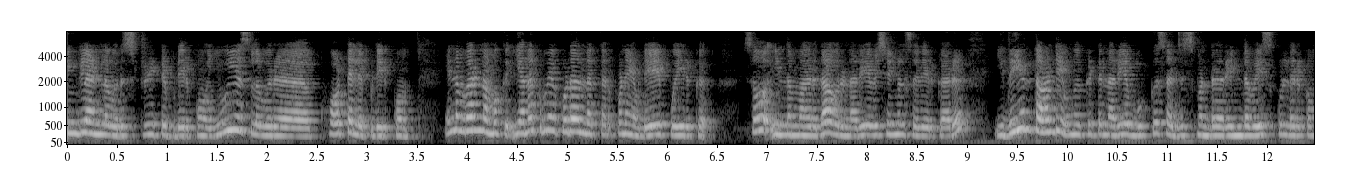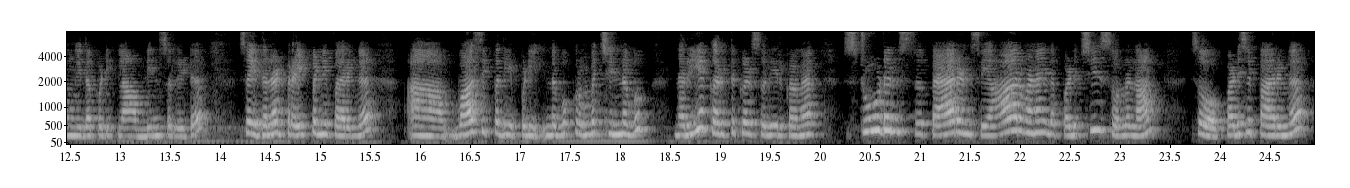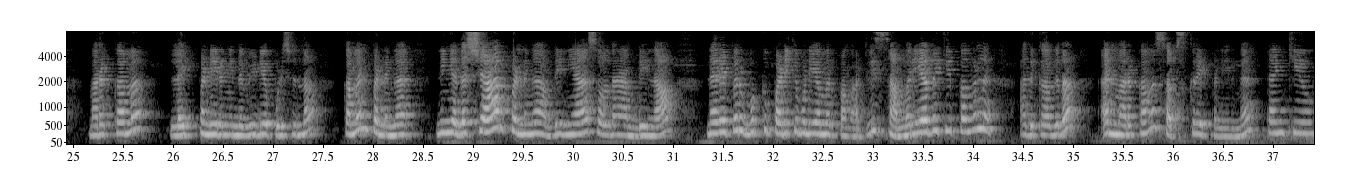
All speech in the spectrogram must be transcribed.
இங்கிலாண்டில் ஒரு ஸ்ட்ரீட் எப்படி இருக்கும் யூஎஸில் ஒரு ஹோட்டல் எப்படி இருக்கும் இந்த மாதிரி நமக்கு எனக்குமே கூட அந்த கற்பனை அப்படியே போயிருக்கு. ஸோ இந்த மாதிரி தான் அவர் நிறைய விஷயங்கள் சொல்லியிருக்காரு. இதையும் தாண்டி உங்ககிட்ட நிறைய புக்கு சஜஸ்ட் பண்ணுறாரு இந்த வயசுக்குள்ளே இருக்கவங்க இதை படிக்கலாம் அப்படின்னு சொல்லிட்டு. ஸோ இதெல்லாம் ட்ரை பண்ணி பாருங்க. வாசிப்பது எப்படி? இந்த புக் ரொம்ப சின்ன புக் நிறைய கருத்துக்கள் சொல்லியிருக்காங்க. ஸ்டூடெண்ட்ஸு பேரண்ட்ஸ் யார் வேணால் இதை படித்து சொல்லலாம். ஸோ படித்து பாருங்க. மறக்காமல் லைக் பண்ணிடுங்க இந்த வீடியோ பிடிச்சிருந்தா கமெண்ட் பண்ணுங்க. நீங்கள் இதை ஷேர் பண்ணுங்க. அப்படின்னு ஏன் சொல்கிறேன் அப்படின்னா நிறைய பேர் புக்கு படிக்க முடியாமல் இருப்பாங்க. அட்லீஸ்ட் சம்மரியாதை கேட்பாங்கல்ல. அதுக்காக தான் அண்ட் மறக்காம சப்ஸ்கிரைப் பண்ணிடுங்க தேங்க்யூ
